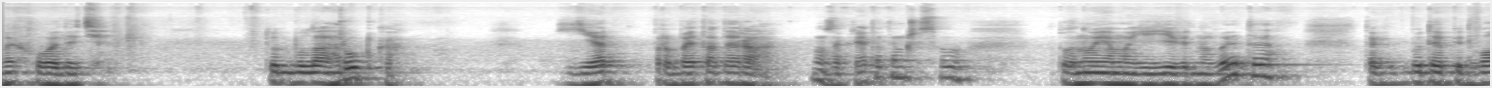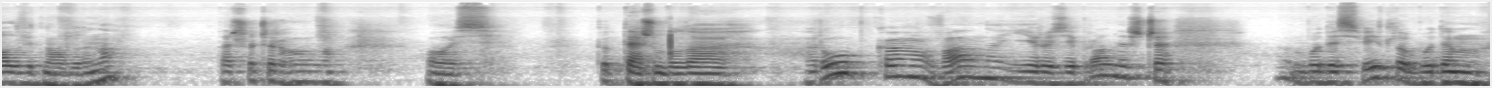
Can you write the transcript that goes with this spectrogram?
Виходить. Тут була грубка, є пробита дира. Ну, закрита тимчасово. Плануємо її відновити. Так буде підвал відновлено першочергово. Ось. Тут теж була рубка, ванна, її розібрали ще. Буде світло, будемо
